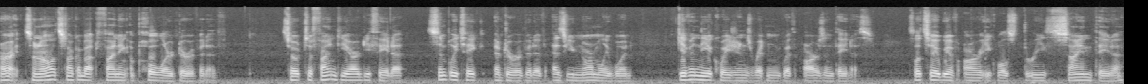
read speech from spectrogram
Alright, so now let's talk about finding a polar derivative. So to find dr d theta, simply take a derivative as you normally would, given the equations written with r's and thetas. So let's say we have r equals 3 sine theta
